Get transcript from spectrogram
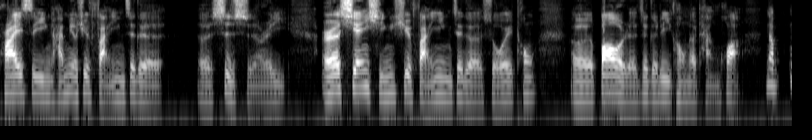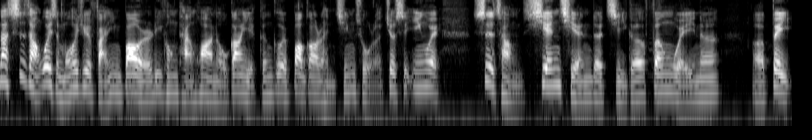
pricing 还没有去反映这个。呃，事实而已，而先行去反映这个所谓通呃鲍尔的这个利空的谈话。那那市场为什么会去反映鲍尔利空谈话呢？我刚刚也跟各位报告得很清楚了，就是因为市场先前的几个氛围呢，呃，被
